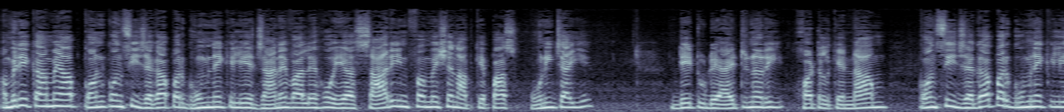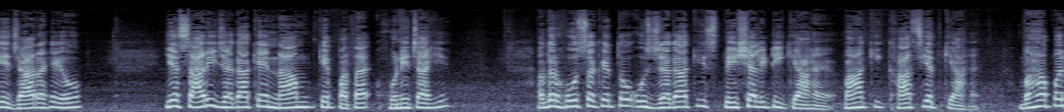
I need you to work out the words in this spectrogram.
अमेरिका में आप कौन कौन सी जगह पर घूमने के लिए जाने वाले हो, यह सारी इंफॉर्मेशन आपके पास होनी चाहिए। Day to day itinerary hotel के नाम कौन सी जगह पर घूमने के लिए जा रहे हो? यह सारी जगह के नाम के पता होने चाहिए। अगर हो सके तो उस जगह की स्पेशलिटी क्या है? वहाँ की खासियत क्या है? वहाँ पर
